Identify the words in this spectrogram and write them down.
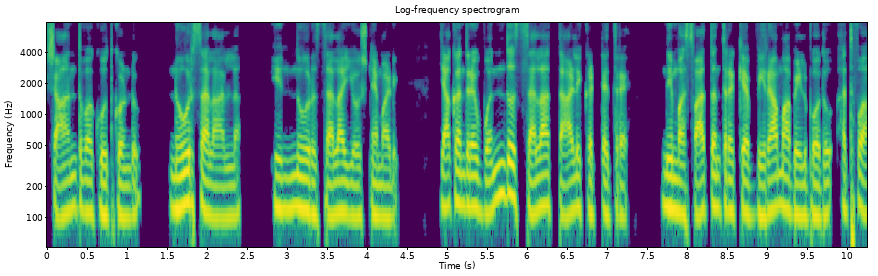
ಶಾಂತವಾಗಿ ಕೂತ್ಕೊಂಡು ನೂರು ಸಲ ಅಲ್ಲ, ಇನ್ನೂರು ಸಲ ಯೋಚನೆ ಮಾಡಿ. ಯಾಕಂದ್ರೆ ಒಂದು ಸಲ ತಾಳಿ ಕಟ್ಟಿದ್ರೆ ನಿಮ್ಮ ಸ್ವಾತಂತ್ರ್ಯಕ್ಕೆ ವಿರಾಮ ಬೀಳ್ಬೋದು ಅಥವಾ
